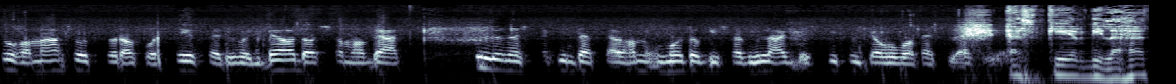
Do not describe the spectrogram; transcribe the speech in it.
soha másodszor, akkor célszerű, hogy beadassa magát, különös tekintettel, ha még mozog is a világ, és ki tudja, hova vetül Ezt kérni lehet,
